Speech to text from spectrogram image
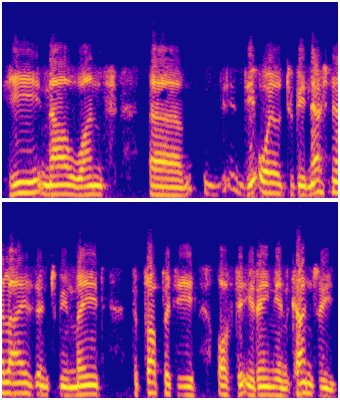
he now wants uh, the oil to be nationalized and to be made the property of the Iranian country.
